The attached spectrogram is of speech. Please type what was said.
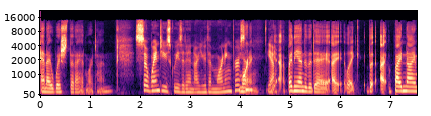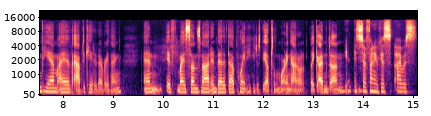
And I wish that I had more time. So when do you squeeze it in? Are you the morning person? Morning. Yeah. Yeah. By the end of the day, I like the, I, by 9 p.m. I have abdicated everything. And if my son's not in bed at that point, he can just be up till the morning. I don't like I'm done. Yeah, it's so funny because I was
